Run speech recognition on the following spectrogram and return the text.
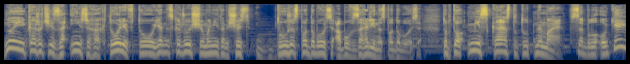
Ну і кажучи за інших акторів, то я не скажу, що мені там щось дуже сподобалося або взагалі не сподобалося. Тобто міскасту тут немає. Все було окей,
